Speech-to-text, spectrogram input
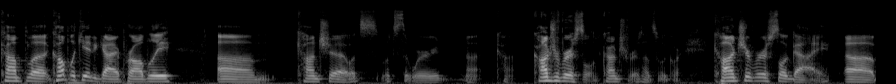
Compl- complicated guy, probably. Um, contra. What's what's the word? Not con- controversial. Controversial. That's what we call it. Controversial guy. Uh,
